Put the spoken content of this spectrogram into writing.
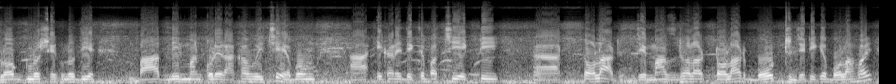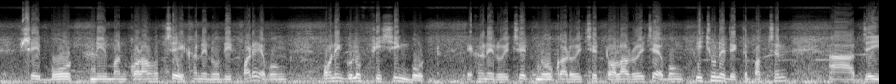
ব্লকগুলো সেগুলো দিয়ে বাঁধ নির্মাণ করে রাখা হয়েছে এবং এখানে দেখতে পাচ্ছি একটি টলার, যে মাছ ঢলার টলার বোট যেটিকে বলা হয়, সেই বোট নির্মাণ করা হচ্ছে এখানে নদীর পাড়ে এবং অনেকগুলো ফিশিং বোট। এখানে রয়েছে, নৌকা রয়েছে, টলা রয়েছে এবং পিছনে দেখতে পাচ্ছেন যেই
